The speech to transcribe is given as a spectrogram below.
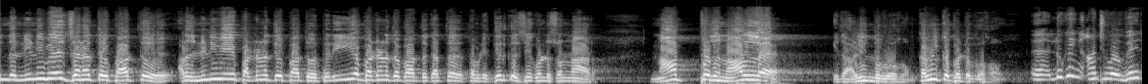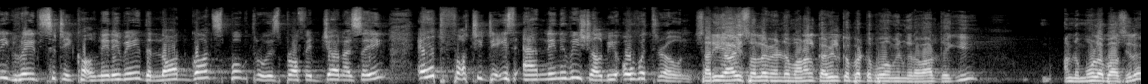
இந்த நினிவே ஜனத்தை பார்த்து அல்லது நினிவே பட்டணத்தை பார்த்து ஒரு பெரிய பட்டணத்தை பார்த்து கத்த தம்முடைய தீர்க்கதரிசியை கொண்டு சொன்னார் நாற்பது நாள்ல இது அழிந்து போகும் கவிழ்க்கப்பட்டு போகும் Uh, looking unto a very great city called Nineveh, the Lord God spoke through his prophet Jonah saying, Yet forty days and Nineveh shall be overthrown. சரியாய் சொல்ல வேண்டுமானால் கவிழ்க்கப்பட்டு போகும் என்கிற வார்த்தைக்கு அந்த மூல பாஷையில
